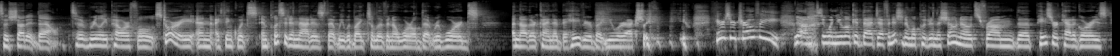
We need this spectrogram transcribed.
to shut it down. It's a really powerful story, and I think what's implicit in that is that we would like to live in a world that rewards another kind of behavior, but you were actually, here's your trophy. Yeah. Um, so when you look at that definition, and we'll put it in the show notes from the PACER categories,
